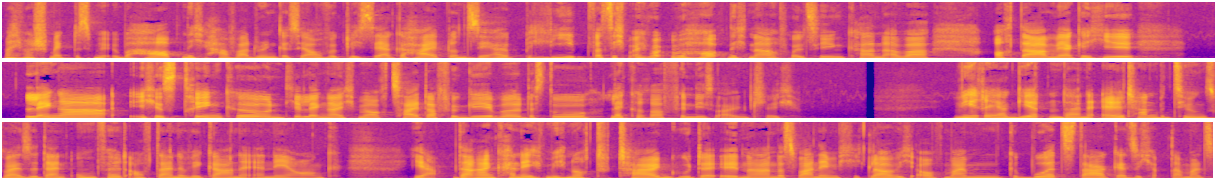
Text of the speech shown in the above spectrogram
Manchmal schmeckt es mir überhaupt nicht. Haverdrink ist ja auch wirklich sehr gehypt und sehr beliebt, was ich manchmal überhaupt nicht nachvollziehen kann. Aber auch da merke ich, je länger ich es trinke und je länger ich mir auch Zeit dafür gebe, desto leckerer finde ich es eigentlich. Wie reagierten deine Eltern bzw. dein Umfeld auf deine vegane Ernährung? Ja, daran kann ich mich noch total gut erinnern. Das war nämlich, glaube ich, auf meinem Geburtstag. Also ich habe damals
